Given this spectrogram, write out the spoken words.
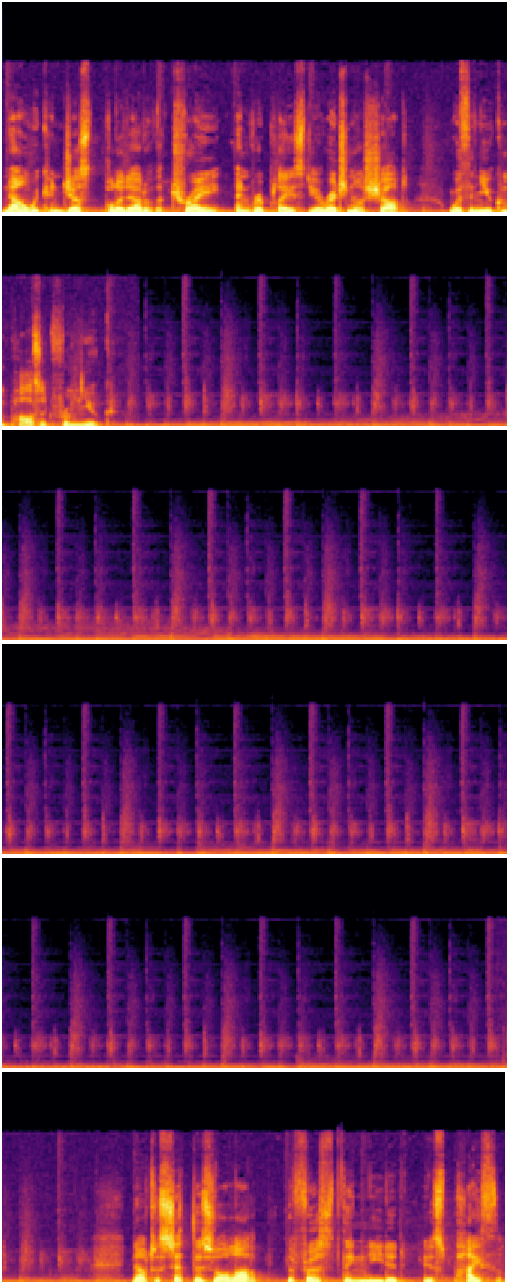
Now we can just pull it out of the tray and replace the original shot with a new composite from Nuke. Now to set this all up, the first thing needed is Python.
